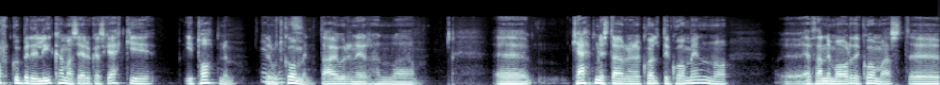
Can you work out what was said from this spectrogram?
orkubyrði líkamans eru kannski ekki í toppnum þegar út komin. Dagurinn er hann að uh, keppnistagurinn er að kvöldi komin og uh, ef þannig má orðið komast uh,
